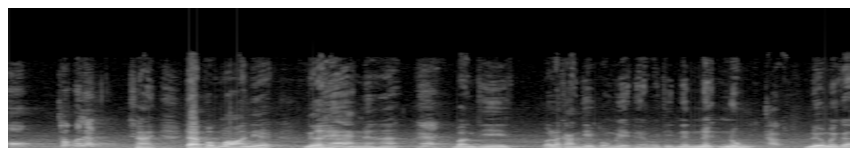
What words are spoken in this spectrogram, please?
ออกช็อกโกแลต ใช่ แต่ผมมองอันนี้เนื้อแห้งนะฮะแห้ง บางทีวัละครั้งที่ผมเห็นเนี่ยบางทีเนื้อหนึกนุ่ม ครับ เนื้อมันก็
